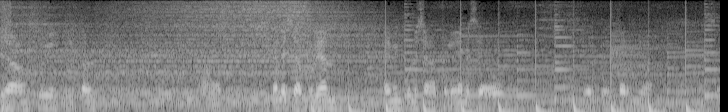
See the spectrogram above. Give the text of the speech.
Siya ang fuel filter. Uh, kani siya pulihan. I mean po na siya pulihan na siya o fuel filter niya. So,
